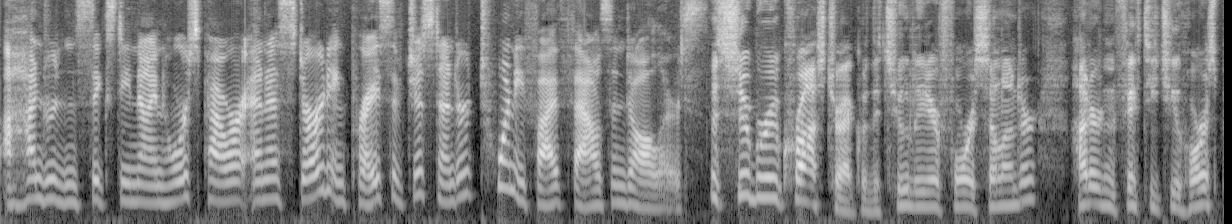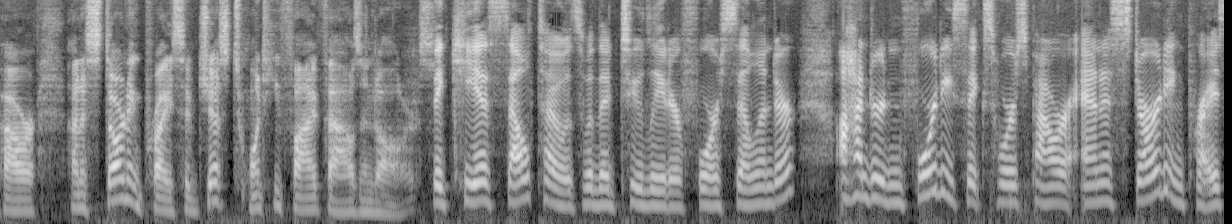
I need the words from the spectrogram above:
169 horsepower, and a starting price of just under $25,000. The Subaru Crosstrek with a 2 liter four cylinder, 152 horsepower, and a starting price of just $25,000. The Kia Seltos with a 2 liter four cylinder, 146 horsepower, and a starting price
